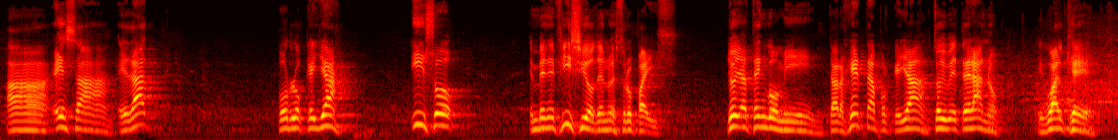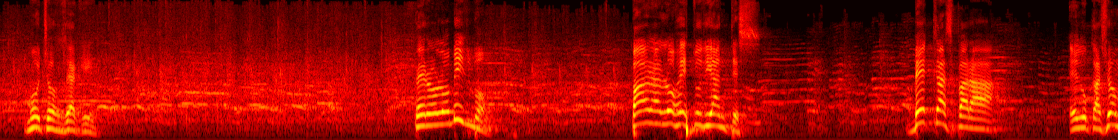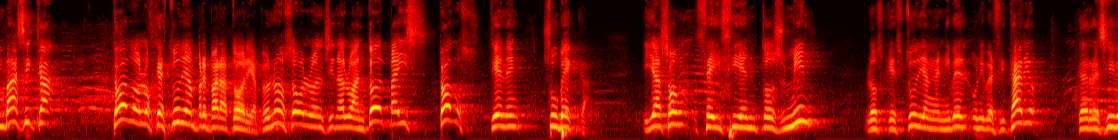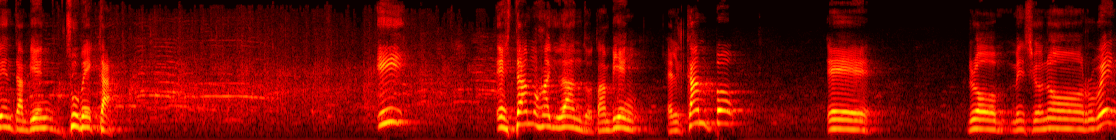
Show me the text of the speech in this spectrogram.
a esa edad por lo que ya hizo en beneficio de nuestro país. Yo ya tengo mi tarjeta porque ya estoy veterano, igual que muchos de aquí. Pero lo mismo para los estudiantes. Becas para educación básica, todos los que estudian preparatoria, pero no solo en Sinaloa, en todo el país, todos tienen su beca. Y ya son 600 mil los que estudian a nivel universitario que reciben también su beca. Y Estamos ayudando también el campo, eh, lo mencionó Rubén,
